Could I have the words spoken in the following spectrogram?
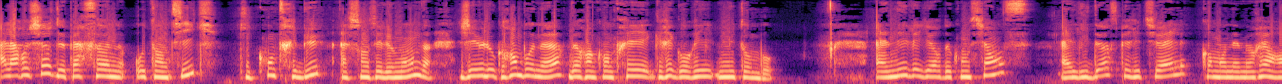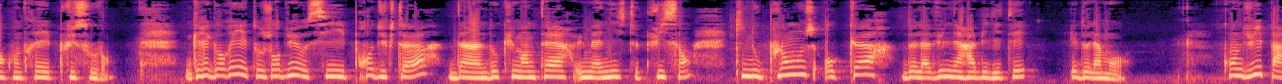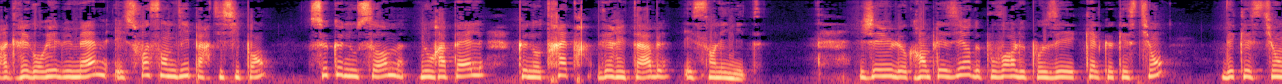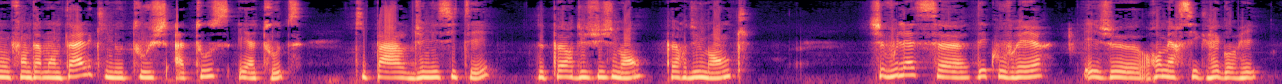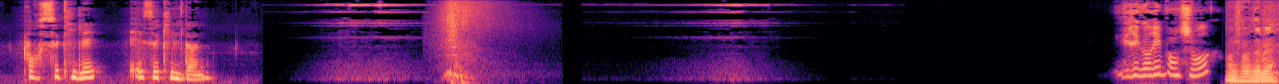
À la recherche de personnes authentiques qui contribuent à changer le monde, j'ai eu le grand bonheur de rencontrer Grégory Mutombo. Un éveilleur de conscience, un leader spirituel comme on aimerait en rencontrer plus souvent. Grégory est aujourd'hui aussi producteur d'un documentaire humaniste puissant qui nous plonge au cœur de la vulnérabilité et de l'amour. Conduit par Grégory lui-même et 70 participants, ce que nous sommes nous rappelle que notre être véritable est sans limite. J'ai eu le grand plaisir de pouvoir lui poser quelques questions, des questions fondamentales qui nous touchent à tous et à toutes, qui parlent d'unicité, de peur du jugement, peur du manque. Je vous laisse euh, découvrir et je remercie Grégory pour ce qu'il est et ce qu'il donne. Grégory, bonjour. Bonjour Isabelle.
